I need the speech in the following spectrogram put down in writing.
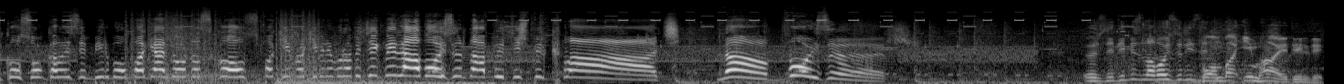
Skull son kalan isim. Bir bomba geldi orada Skull. Bakayım rakibini vurabilecek mi? Lavoisier'dan müthiş bir clutch. Lavoisier. Özlediğimiz Lavoisier'ı izledik. Bomba imha edildi.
